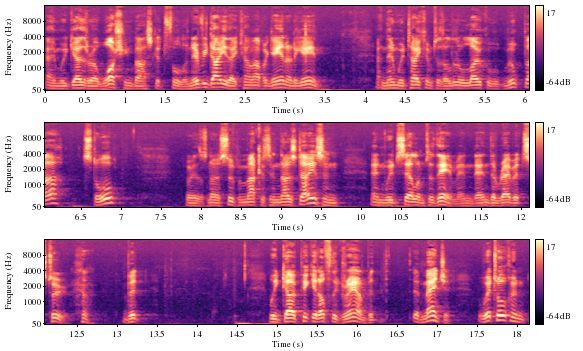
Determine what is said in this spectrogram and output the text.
and we'd gather a washing basket full. And every day they come up again and again. And then we'd take them to the little local milk bar store where there's no supermarkets in those days and, and we'd sell them to them and, and the rabbits too. but we'd go pick it off the ground. But imagine, we're talking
